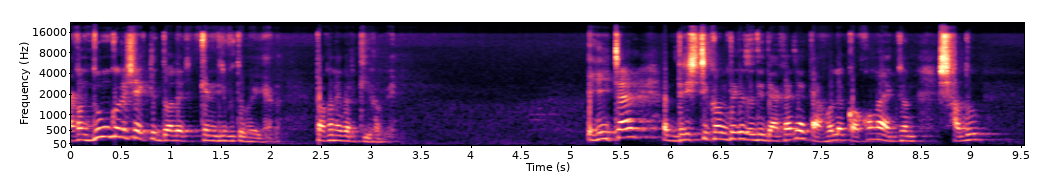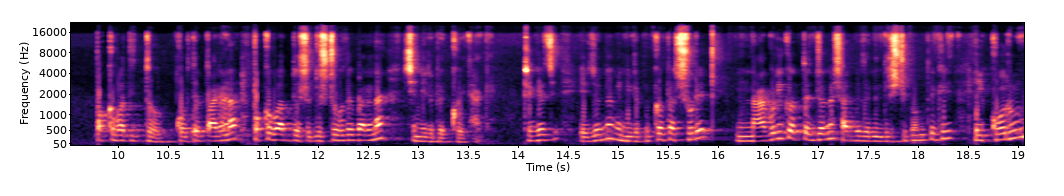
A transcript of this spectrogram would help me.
এখন দুম করে সে একটি দলের কেন্দ্রীভূত হয়ে গেল, তখন এবার কি হবে? এইটার দৃষ্টিকোণ থেকে যদি দেখা যায়, তাহলে কখনো একজন সাধু পক্ষপাতিত্ব করতে পারে না, পক্ষপাত দোষে দুষ্ট হতে পারে না, সে নিরপেক্ষই থাকে। ঠিক আছে? এই জন্য আমি নিরপেক্ষতার সুরে নাগরিকত্বের জন্য সার্বজনীন দৃষ্টিকোণ থেকে এই করুণ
